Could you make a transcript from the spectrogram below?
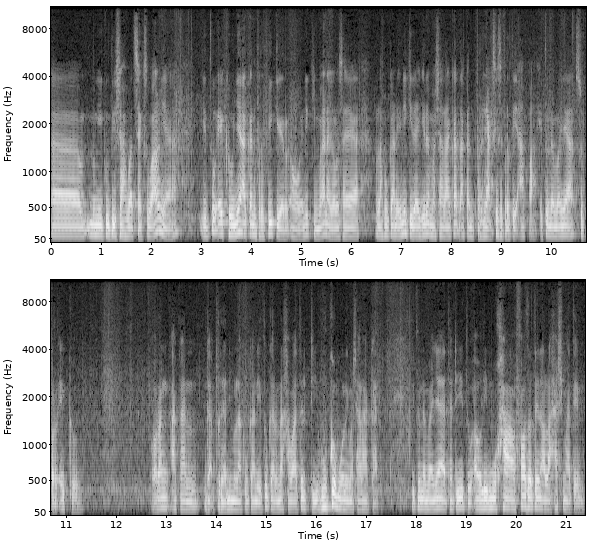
uh, mengikuti syahwat seksualnya itu egonya akan berpikir oh ini gimana kalau saya melakukan ini? Kira-kira masyarakat akan bereaksi seperti apa? Itu namanya super ego. Orang akan nggak berani melakukan itu karena khawatir dihukum oleh masyarakat. Itu namanya tadi itu auli muhafazatin ala hashmatin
